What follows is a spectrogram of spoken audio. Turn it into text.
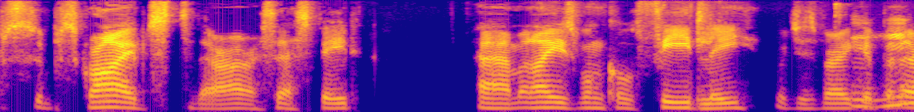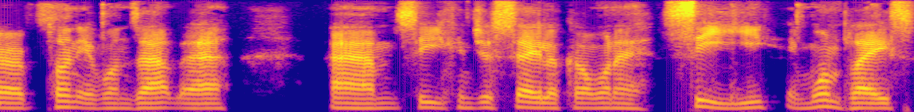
subscribed to their RSS feed. Um, and I use one called Feedly, which is very good, mm-hmm. but there are plenty of ones out there. Um, so you can just say, look, I want to see in one place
